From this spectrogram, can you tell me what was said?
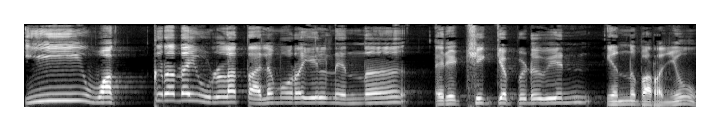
ഈ വക്രതയുള്ള തലമുറയിൽ നിന്ന് രക്ഷിക്കപ്പെടുവിൻ എന്ന് പറഞ്ഞു.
